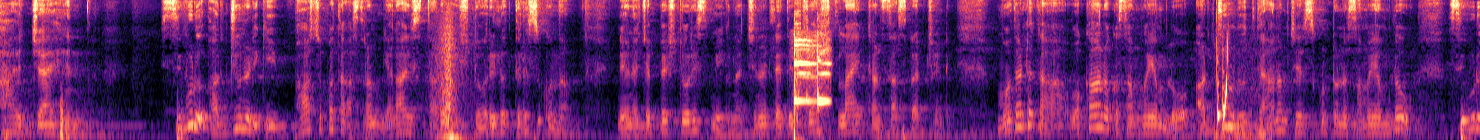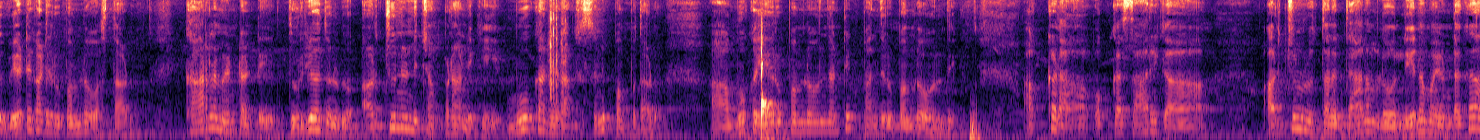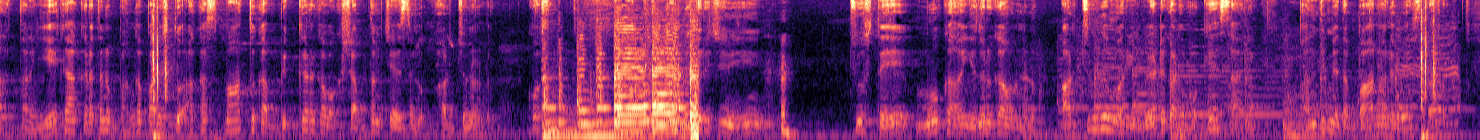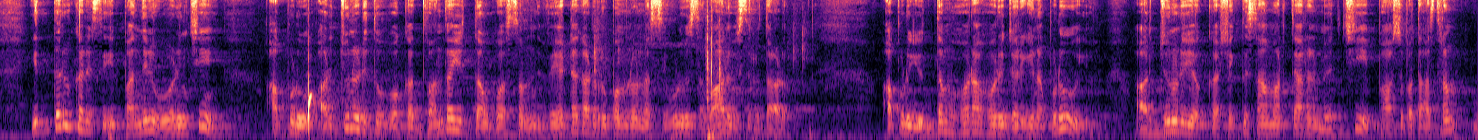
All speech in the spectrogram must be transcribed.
Hi జై హింద్. శివుడు అర్జునుడికి పాశుపత అస్త్రం ఎలా ఇస్తాడో ఈ స్టోరీలో తెలుసుకుందాం. నేను చెప్పే స్టోరీస్ మీకు నచ్చినట్లయితే జస్ట్ లైక్ అండ్ సబ్స్క్రైబ్ చేయండి. మొదటగా ఒకానొక సమయంలో అర్జునుడు ధ్యానం చేసుకుంటున్న సమయంలో శివుడు వేటగాడి రూపంలో వస్తాడు. కారణం ఏంటంటే దుర్యోధనుడు అర్జునుడిని చంపడానికి మూక అనే రాక్షసుని పంపుతాడు. ఆ మూక ఏ రూపంలో ఉందంటే పంది రూపంలో ఉంది. అక్కడ ఒక్కసారిగా అర్జునుడు తన ధ్యానంలో లీనమై ఉండగా తన ఏకాగ్రతను భంగపరుస్తూ అకస్మాత్తుగా బిగ్గరగా ఒక శబ్దం చేశాను. అర్జునుడు కోసం తెరిచి చూస్తే మూక ఎదురుగా ఉండను. అర్జునుడు మరియు వేటగాడు ఒకేసారి పంది మీద బాణాలు వేస్తారు. ఇద్దరు కలిసి పందిని ఓడించి అప్పుడు అర్జునుడితో ఒక ద్వంద్వ యుద్ధం కోసం వేటగాడి రూపంలో ఉన్న శివుడు సవాలు విసురుతాడు. అప్పుడు యుద్ధం హోరాహోరీ జరిగినప్పుడు అర్జునుడి యొక్క శక్తి సామర్థ్యాలను మెచ్చి పాశుపతాస్త్రం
